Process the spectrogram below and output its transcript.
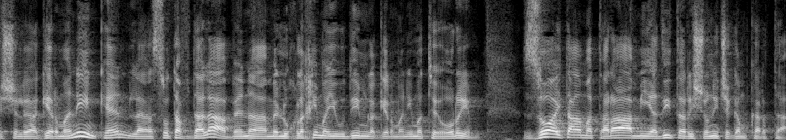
של הגרמנים, כן? לעשות הבדלה בין המלוכלכים היהודים לגרמנים הטהורים. זו הייתה המטרה המיידית הראשונית שגם קרתה.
